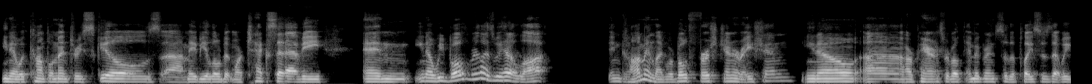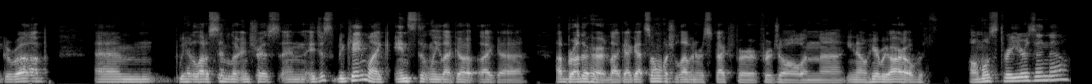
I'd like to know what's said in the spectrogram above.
you know, with complementary skills, uh, maybe a little bit more tech savvy. And, you know, we both realized we had a lot in common. Like we're both first generation, you know, uh, our parents were both immigrants to the places that we grew up. Um, we had a lot of similar interests and it just became like instantly like a, like a, a brotherhood. Like I got so much love and respect for, for Joel. And, uh, you know, here we are over almost three years in now.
